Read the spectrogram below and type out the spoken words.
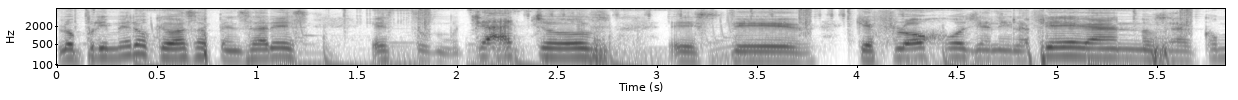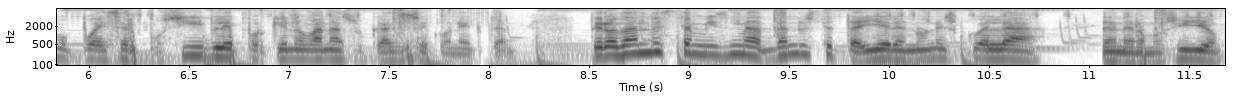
lo primero que vas a pensar es, estos muchachos, este, qué flojos, ya ni la friegan, o sea, ¿cómo puede ser posible? ¿Por qué no van a su casa y se conectan? Pero dando esta misma, dando este taller en una escuela en Hermosillo,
